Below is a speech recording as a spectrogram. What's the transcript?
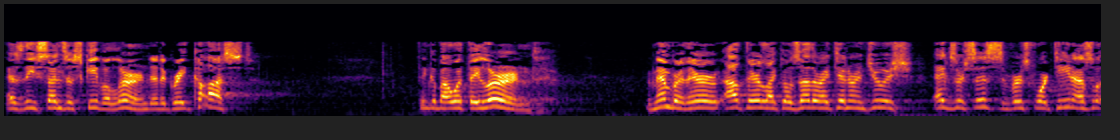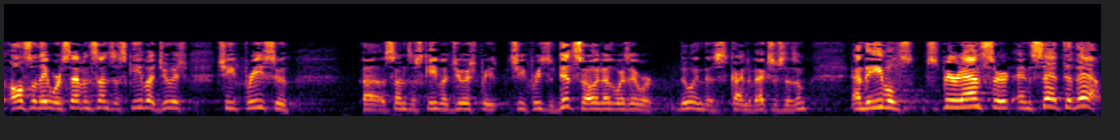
As these sons of Sceva learned at a great cost. Think about what they learned. Remember, they're out there like those other itinerant Jewish exorcists in verse 14. Also, they were seven sons of Sceva, Jewish chief priests who uh, sons of Sceva, Jewish chief priests who did so. In other words, they were doing this kind of exorcism. And the evil spirit answered and said to them,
